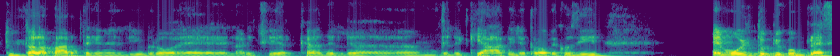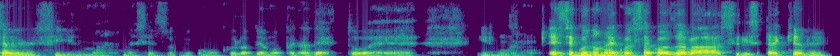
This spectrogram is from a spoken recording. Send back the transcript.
tutta la parte che nel libro è la ricerca del, delle chiavi, le prove così, è molto più complessa nel film, nel senso che comunque lo abbiamo appena detto. È, e secondo me questa cosa va, si rispecchia nel,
